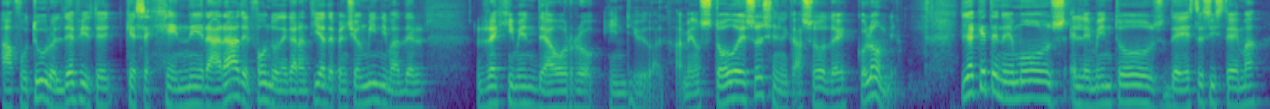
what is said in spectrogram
a futuro el déficit que se generará del Fondo de Garantía de Pensión Mínima del régimen de ahorro individual. Al menos todo eso es en el caso de Colombia. Ya que tenemos elementos de este sistema,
